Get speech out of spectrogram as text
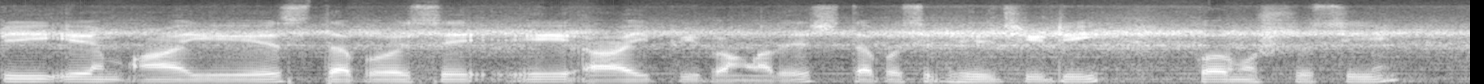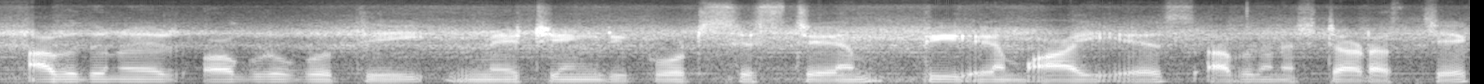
পিএমআইএস তারপর হচ্ছে এআইপি বাংলাদেশ তারপর হচ্ছে ভিজিডি কর্মসূচি, আবেদনের অগ্রগতি মিটিং রিপোর্ট সিস্টেম পিএমআইএস আবেদনের স্ট্যাটাস চেক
